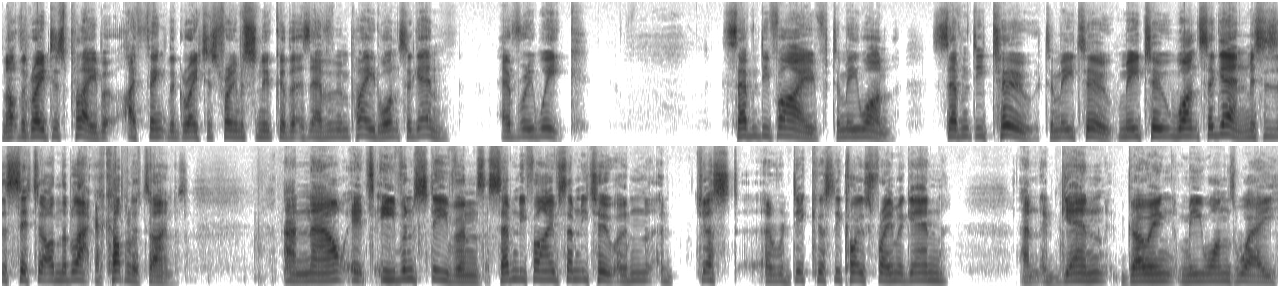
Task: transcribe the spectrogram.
Not the greatest play, but I think the greatest frame of snooker that has ever been played once again, every week. 75 to me one. 72 to me too. Me too once again misses a sitter on the black a couple of times. And now it's even Stevens, 75 72. And just a ridiculously close frame again. And again going me one's way.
